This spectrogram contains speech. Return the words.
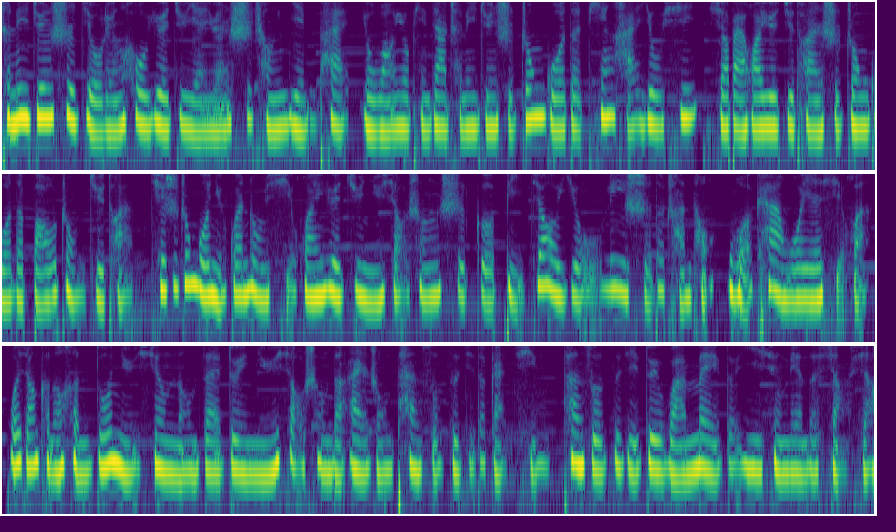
陈丽君是九零后越剧演员，师承尹派。有网友评价陈丽君是中国的天海佑希。小百花越剧团是中国的宝冢剧团。其实，中国女观众喜欢越剧女小生是个比较有历史的传统。我看我也喜欢。我想，可能很多女性能在对女小生的爱中探索自己的感情，探索自己对完美的异性恋的想象。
